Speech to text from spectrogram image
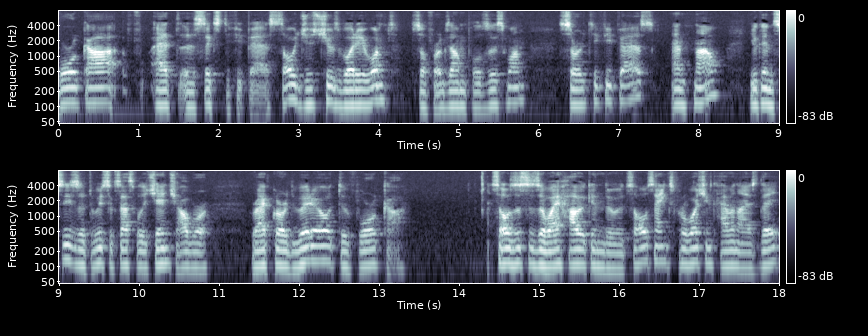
4K at uh, 60 fps so just choose what you want. So for example this one 30 fps and now you can see that we successfully changed our record video to 4K so this is the way how you can do it. So thanks for watching. Have a nice day.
